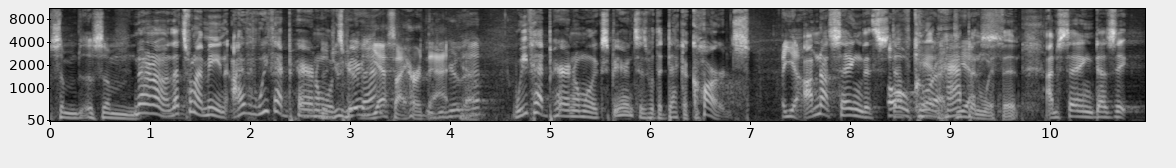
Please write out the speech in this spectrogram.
some, some. No, no, no. That's what I mean. I've we've had paranormal Did you hear experience. that? Yes, I heard Did that. you hear Yeah. that? We've had paranormal experiences with a deck of cards. Yeah. I'm not saying that stuff Oh, can't happen yes. with it. I'm saying does it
